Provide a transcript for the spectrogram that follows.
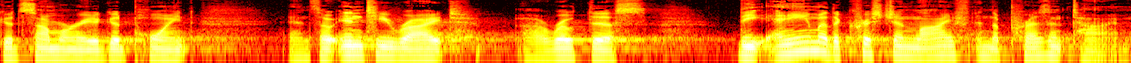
good summary, a good point. And so N.T. Wright uh, wrote this The aim of the Christian life in the present time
